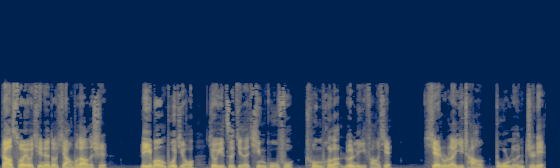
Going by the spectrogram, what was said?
让所有亲人都想不到的是，李梦不久就与自己的亲姑父冲破了伦理防线，陷入了一场不伦之恋。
